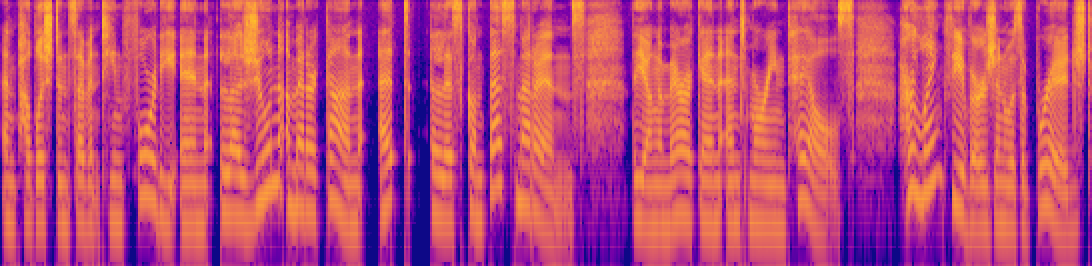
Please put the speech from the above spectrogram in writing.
and published in 1740 in La Jeune Américaine et les Contes Marins, The Young American and Marine Tales. Her lengthy version was abridged,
